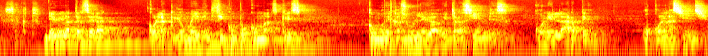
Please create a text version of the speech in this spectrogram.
Exacto. Y hay una tercera con la que yo me identifico un poco más, que es cómo dejas un legado y trasciendes con el arte o con la ciencia.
